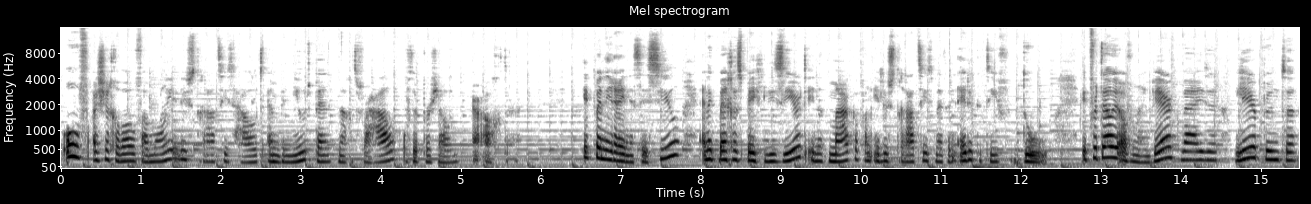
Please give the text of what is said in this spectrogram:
of als je gewoon van mooie illustraties houdt en benieuwd bent naar het verhaal of de persoon erachter. Ik ben Irene Cecile en ik ben gespecialiseerd in het maken van illustraties met een educatief doel. Ik vertel je over mijn werkwijze, leerpunten,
